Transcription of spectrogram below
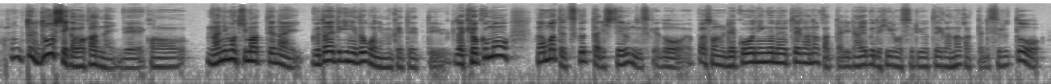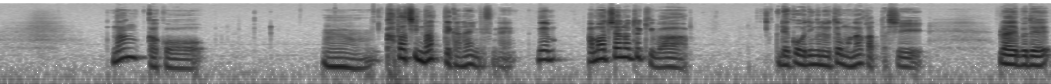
本当にどうしていいか分かんないんでこの何も決まってない具体的にどこに向けてっていうだ曲も頑張って作ったりしてるんですけどやっぱりそのレコーディングの予定がなかったりライブで披露する予定がなかったりするとなんかこううん形になっていかないんですね。でアマチュアの時はレコーディングの予定もなかったしライブで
